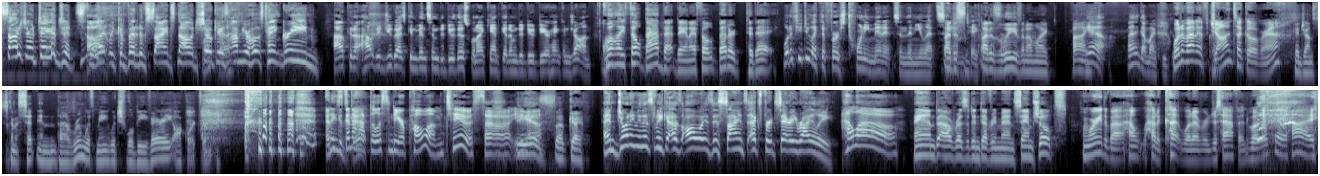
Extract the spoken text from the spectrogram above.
To SciShow Tangents, the lightly competitive science knowledge showcase. I'm your host, Hank Green. How can I, how did you guys convince him to do this when I can't get him to do Dear Hank and John? Well, I felt bad that day, and I felt better today. What if you do like the first twenty minutes and then you let Sam I just take? I over? just leave, and I'm like, bye. Yeah. I think I might be. Good. What about if John took over, huh? Okay, John's just going to sit in the room with me, which will be very awkward for me. I think he's going to have to listen to your poem too. So you he know. is okay. And joining me this week, as always, is science expert Ceri Riley. Hello. And our resident everyman, Sam Schultz. I'm worried about how, how to cut whatever just happened, but okay, hi.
